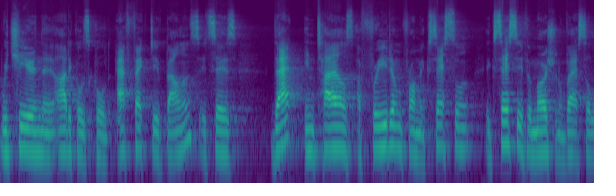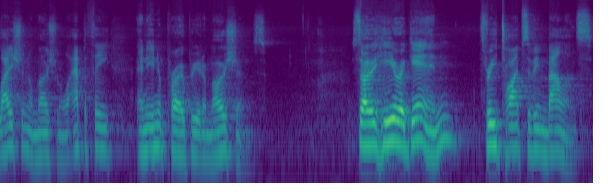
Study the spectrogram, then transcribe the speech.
which here in the article is called affective balance. It says that entails a freedom from excessive, emotional vacillation, emotional apathy, and inappropriate emotions. So here again, three types of imbalance.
